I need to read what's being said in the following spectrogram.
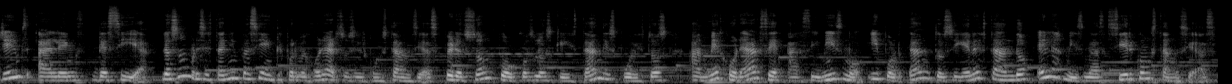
James Allen decía, los hombres están impacientes por mejorar sus circunstancias, pero son pocos los que están dispuestos a mejorarse a sí mismos y por tanto siguen estando en las mismas circunstancias.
